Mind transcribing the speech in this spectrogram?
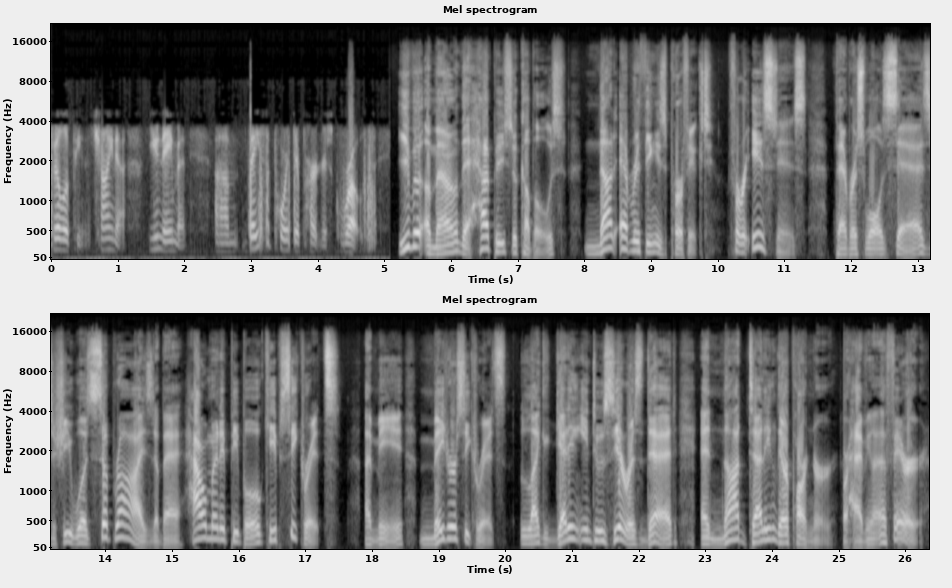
Philippines, China, you name it, um, they support their partner's growth. Even among the happiest couples, not everything is perfect. For instance, Pepper Schwartz says she was surprised by how many people keep secrets. I mean, major secrets, like getting into serious debt and not telling their partner or having an affair.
